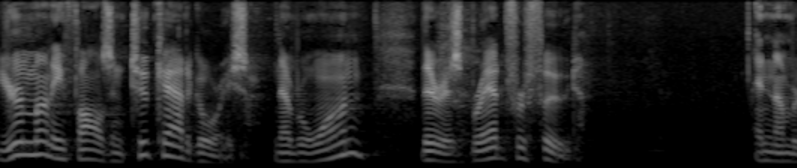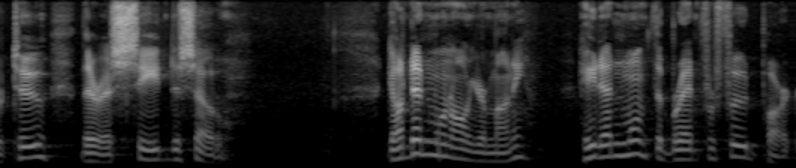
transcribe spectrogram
Your money falls in two categories. Number one, there is bread for food. And number two, there is seed to sow. God doesn't want all your money. He doesn't want the bread for food part.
